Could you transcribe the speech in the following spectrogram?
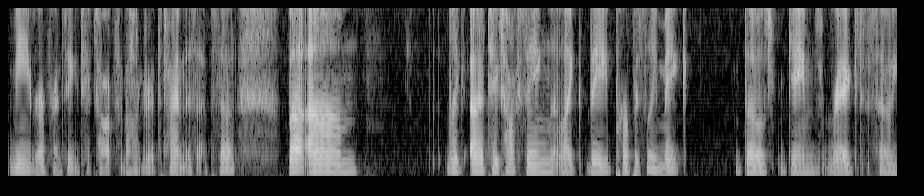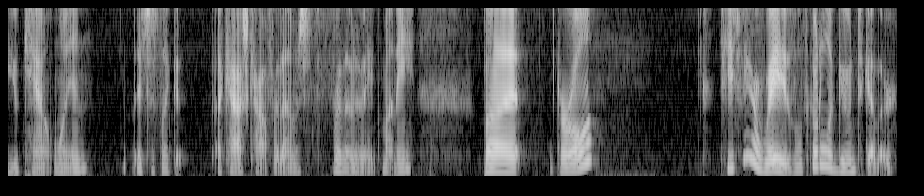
me referencing TikTok for the hundredth time this episode, but um, like a TikTok saying that like they purposely make those games rigged so you can't win. It's just like a, a cash cow for them. It's just for them to make money. But girl, Teach me your ways. Let's go to Lagoon together.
